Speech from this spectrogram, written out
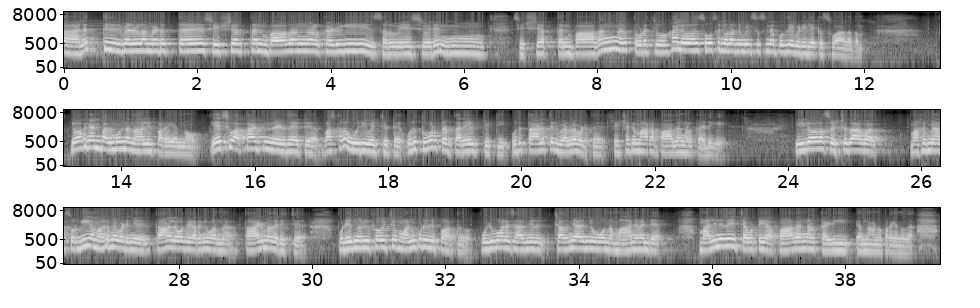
താലത്തിൽ വെള്ളമെടുത്ത് ശിഷ്യർത്തൻ പാദങ്ങൾ കഴുകി സർവേശ്വരൻ. ശിഷ്യർത്തൻ പാദങ്ങൾ തുടച്ചു. ഹലോ സൂസൻ ഉളർ മ്യൂസിക്സിന്റെ പുതിയ വീടിലേക്ക് സ്വാഗതം. യോഹനാൻ പതിമൂന്നിന്റെ നാലിൽ പറയുന്നു യേശു അത്താഴത്തിൽ നിന്ന് എഴുന്നേറ്റ് വസ്ത്രം ഊരി വെച്ചിട്ട് ഒരു തൂർത്തെടുത്ത് അരയിൽ ചുറ്റി ഒരു താലത്തിൽ വെള്ളമെടുത്ത് ശിഷ്യന്മാരുടെ പാദങ്ങൾ കഴുകി. ഈ ലോക സൃഷ്ടിതാവ് മഹിമ സ്വർഗീയ മഹിമ വെടിഞ്ഞ് താണലോകത്ത് ഇറങ്ങി വന്ന് താഴ്മ ധരിച്ച് പൊടിയിൽ നിന്ന് ഉത്ഭവിച്ച് മൺകുടിയിൽ പാർത്ത് പുഴുപോലെ ചതഞ്ഞ് ചതഞ്ഞലിഞ്ഞു പോകുന്ന മാനവന്റെ മലിനതയെ ചവിട്ടിയ പാദങ്ങൾ കഴുകി എന്നാണ് പറയുന്നത്.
